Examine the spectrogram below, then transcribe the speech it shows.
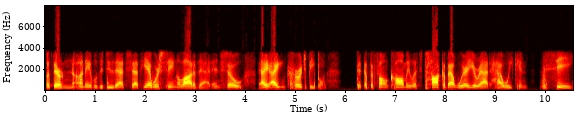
but they're unable to do that. Seth, yeah, we're seeing a lot of that, and so I, I encourage people pick up the phone, call me. Let's talk about where you're at, how we can see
